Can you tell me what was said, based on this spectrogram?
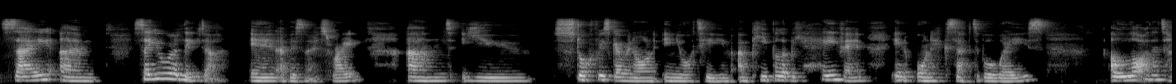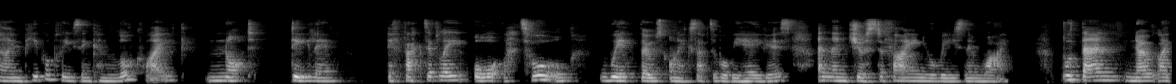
say um, say you're a leader in a business, right? And you stuff is going on in your team and people are behaving in unacceptable ways. A lot of the time, people pleasing can look like not dealing effectively or at all with those unacceptable behaviors and then justifying your reasoning why. But then, no, like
